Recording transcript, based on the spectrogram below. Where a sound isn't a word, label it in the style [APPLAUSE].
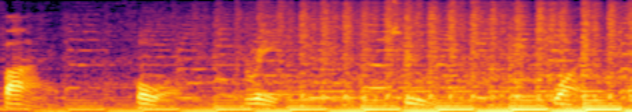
Five, four, three, two, one.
